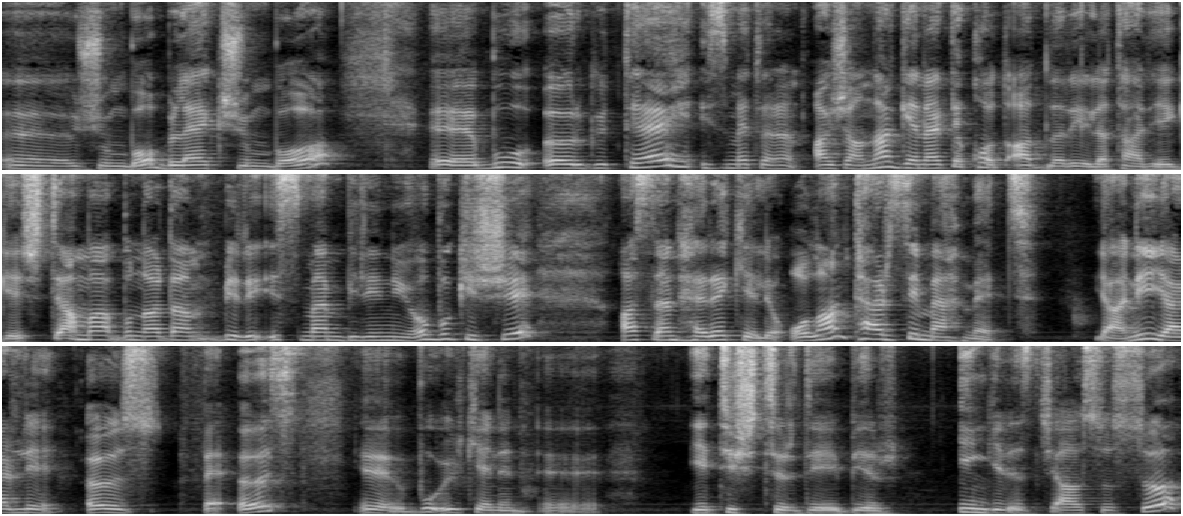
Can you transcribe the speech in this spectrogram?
e, Jumbo, Black Jumbo. E, bu örgüte hizmet veren ajanlar genellikle kod adlarıyla tarihe geçti ama bunlardan biri ismen biliniyor. Bu kişi aslen Herekeli olan Terzi Mehmet yani yerli öz ve öz e, bu ülkenin e, yetiştirdiği bir İngiliz casusu.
